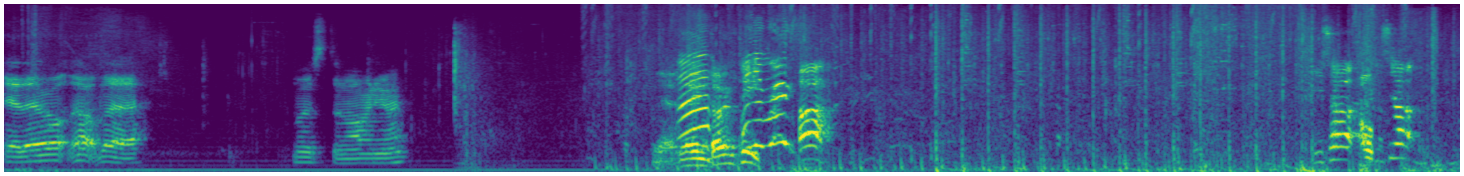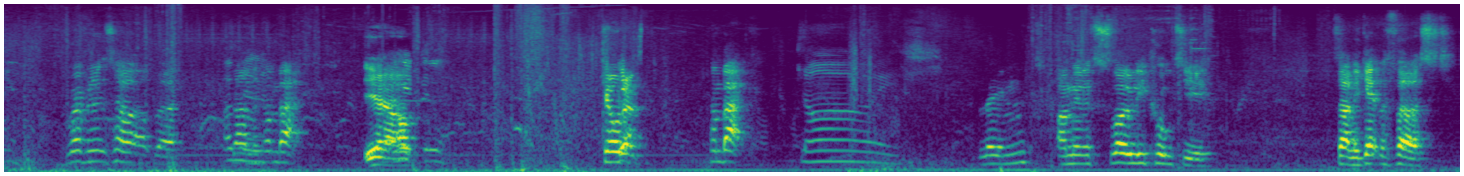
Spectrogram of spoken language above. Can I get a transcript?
Yeah, they're out, out there. Most of them are anyway. Yeah, Ah, don't on the peek. Ah! He's hurt. Oh. He's hurt. Revenant's hurt up there. I'm Simon, in. come back. Yeah, I'll kill them. Come back. Nice. Lind, I'm going to slowly crawl to you. Sandy, get the first.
